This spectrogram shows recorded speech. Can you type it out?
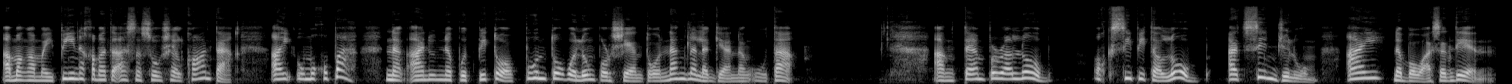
Ang mga may pinakamataas na social contact ay umuko pa ng 67.8% ng lalagyan ng utak. Ang temporal lobe, occipital lobe at cingulum ay nabawasan din.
